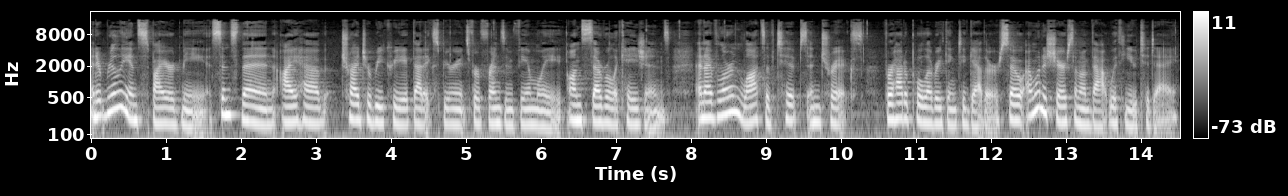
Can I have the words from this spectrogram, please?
And it really inspired me. Since then, I have tried to recreate that experience for friends and family on several occasions. And I've learned lots of tips and tricks for how to pull everything together. So I want to share some of that with you today.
